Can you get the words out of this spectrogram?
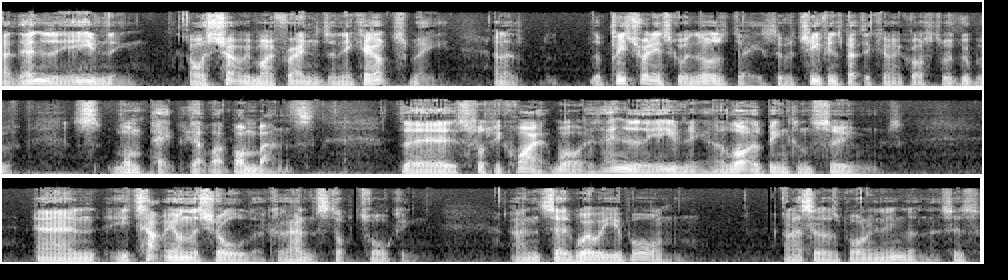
at the end of the evening, I was chatting with my friends, and he came up to me, and at the police training school in those days, if a chief inspector came across to a group of one pep, yeah, like bomb bands, they're supposed to be quiet. Well, at the end of the evening, and a lot had been consumed, and he tapped me on the shoulder because I hadn't stopped talking, and said, "Where were you born?" And I said, "I was born in England." And says,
